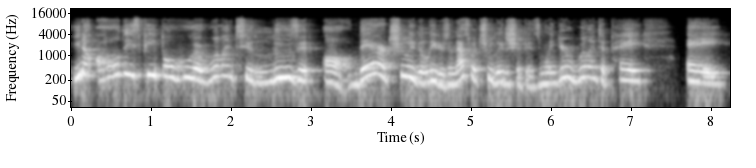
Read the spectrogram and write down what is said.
You know, all these people who are willing to lose it all, they are truly the leaders, and that's what true leadership is. When you're willing to pay a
